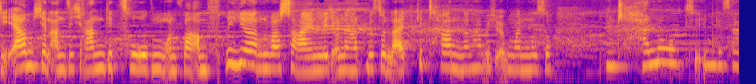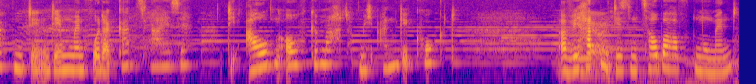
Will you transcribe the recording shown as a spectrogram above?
die Ärmchen an sich rangezogen und war am Frieren wahrscheinlich. Und er hat mir so leid getan. Und dann habe ich irgendwann nur so, Mensch, hallo zu ihm gesagt. Und in dem Moment wurde er ganz leise die Augen aufgemacht, hat mich angeguckt. Aber wir hatten diesen zauberhaften Moment.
